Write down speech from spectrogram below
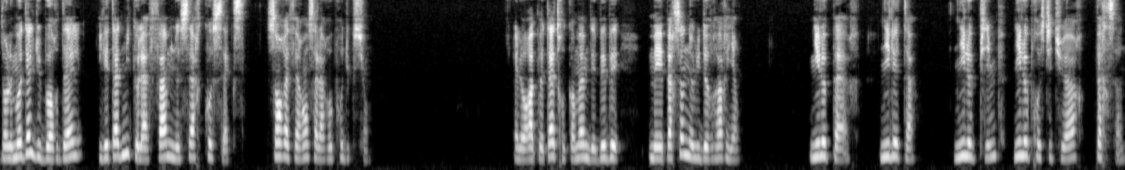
Dans le modèle du bordel, il est admis que la femme ne sert qu'au sexe, sans référence à la reproduction. Elle aura peut-être quand même des bébés, mais personne ne lui devra rien. Ni le père, ni l'État, ni le pimp, ni le prostitueur, personne.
